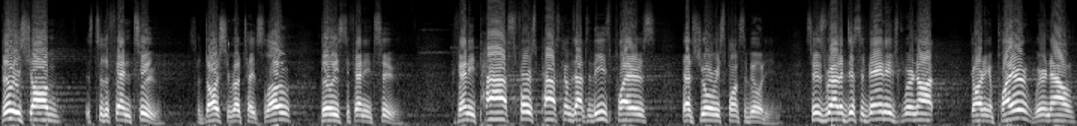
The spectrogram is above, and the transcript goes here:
Billy's job is to defend two. So Darcy rotates low, Billy's defending two. If any pass, first pass comes out to these players, that's your responsibility. As soon as we're at a disadvantage, we're not guarding a player, we're now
